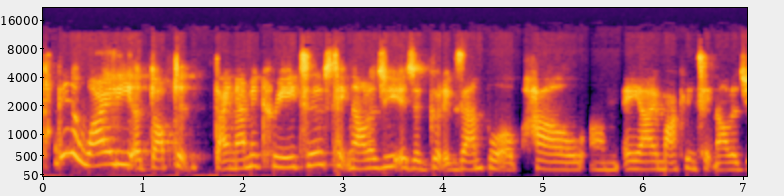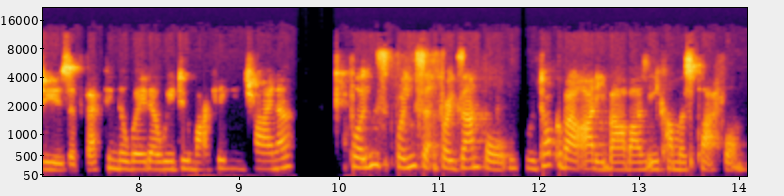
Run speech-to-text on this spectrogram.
I think the widely adopted dynamic creatives technology is a good example of how um, AI marketing technology is affecting the way that we do marketing in China. For, for for example, we talk about Alibaba's e-commerce platform,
